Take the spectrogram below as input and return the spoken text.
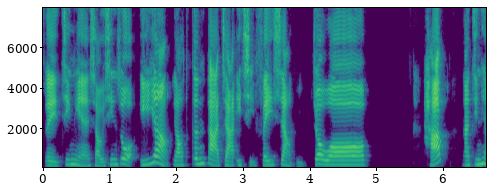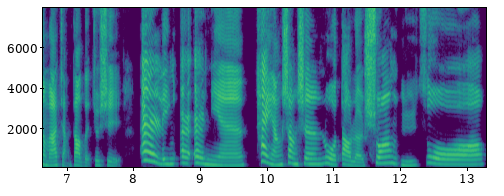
所以今年小鱼星座一样要跟大家一起飞向宇宙哦。好，那今天我们要讲到的就是。二零二二年太阳上升落到了双鱼座，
